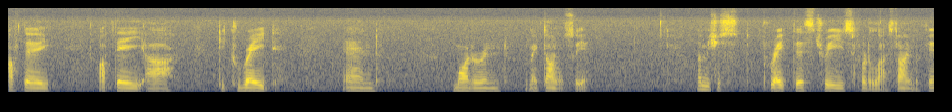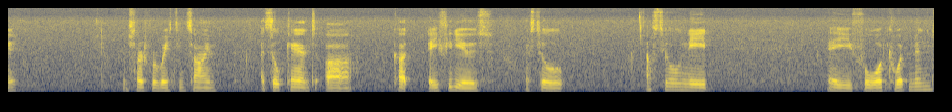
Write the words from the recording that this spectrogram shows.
of the of the uh, the great and modern McDonald's yeah. Let me just break these trees for the last time okay? I'm sorry for wasting time. I still can't uh, cut a videos. I still I still need a full equipment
